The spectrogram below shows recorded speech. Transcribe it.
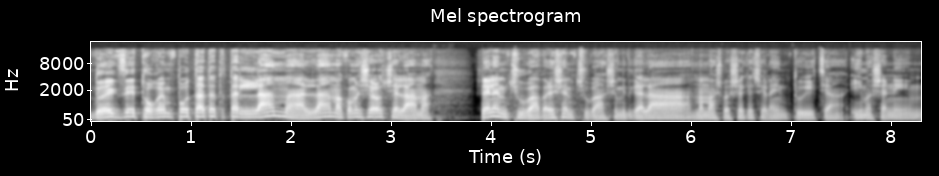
דואג זה, תורם פה, טה-טה-טה, למה? למה? כל מיני שאלות של למה. שאין להם תשובה, אבל יש להם תשובה שמתגלה ממש בשקט של האינטואיציה, עם השנים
